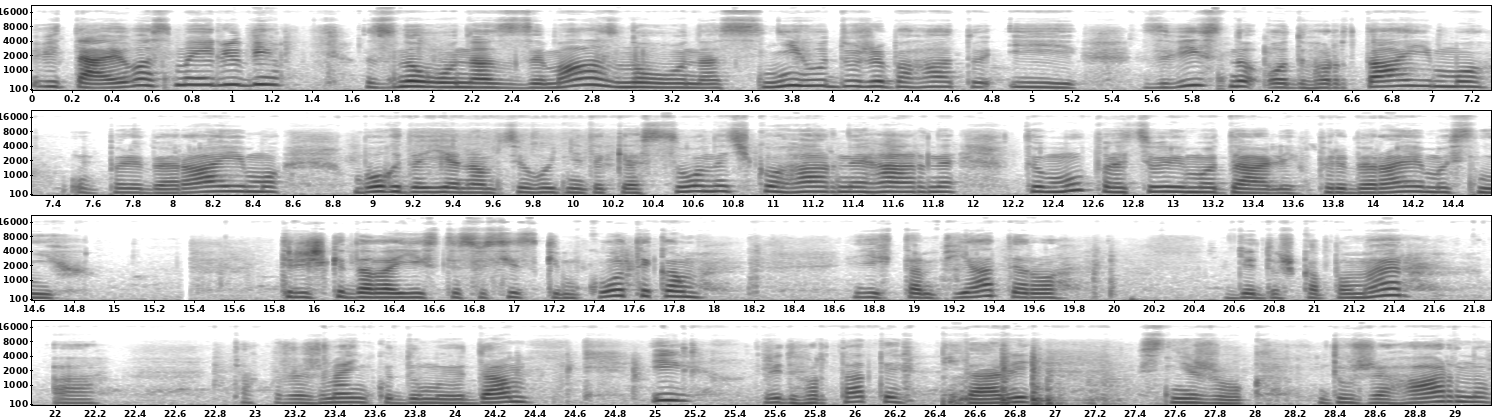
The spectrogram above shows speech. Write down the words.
Вітаю вас, мої любі! Знову у нас зима, знову у нас снігу дуже багато і, звісно, отгортаємо, прибираємо. Бог дає нам сьогодні таке сонечко гарне-гарне, тому працюємо далі, прибираємо сніг. Трішки дала їсти сусідським котикам, їх там п'ятеро. Дідушка помер, а так уже жменьку, думаю, дам. І відгортати далі сніжок. Дуже гарно,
